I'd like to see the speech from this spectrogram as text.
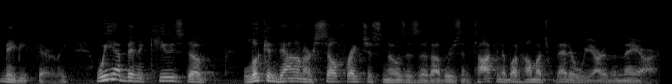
maybe fairly, we have been accused of looking down our self righteous noses at others and talking about how much better we are than they are.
